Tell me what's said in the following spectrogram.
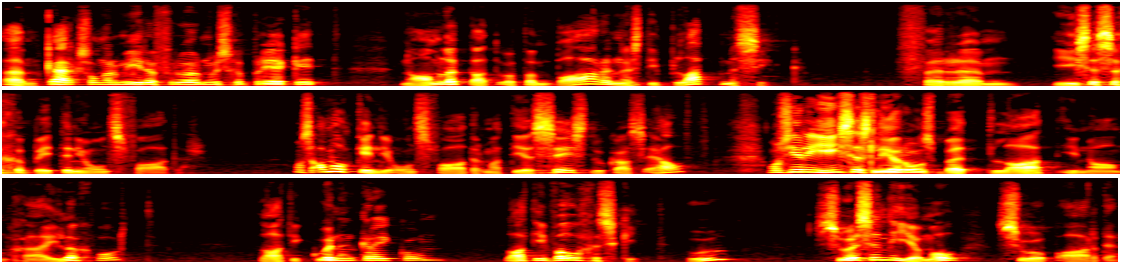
ehm um, Kerk sonder mure vroeër moes gepreek het, naamlik dat Openbaring is die bladmusiek vir ehm um, Jesus se gebed in die Ons Vader. Ons almal ken die Ons Vader, Matteus 6, Lukas 11. Ons Here Jesus leer ons bid, laat U naam geheilig word. Laat U koninkryk kom. Laat U wil geskied. Hoe? Soos in die hemel, so op aarde.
